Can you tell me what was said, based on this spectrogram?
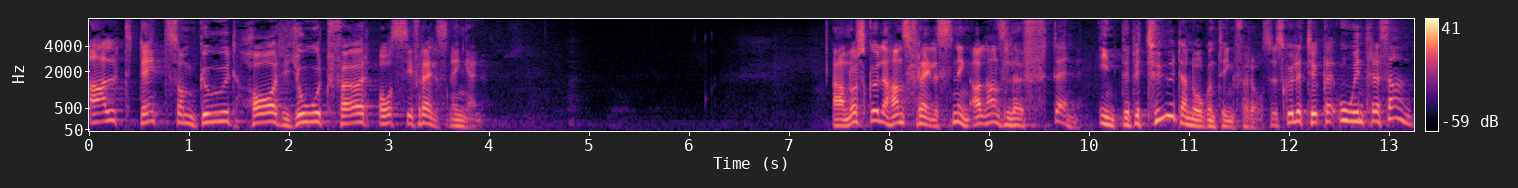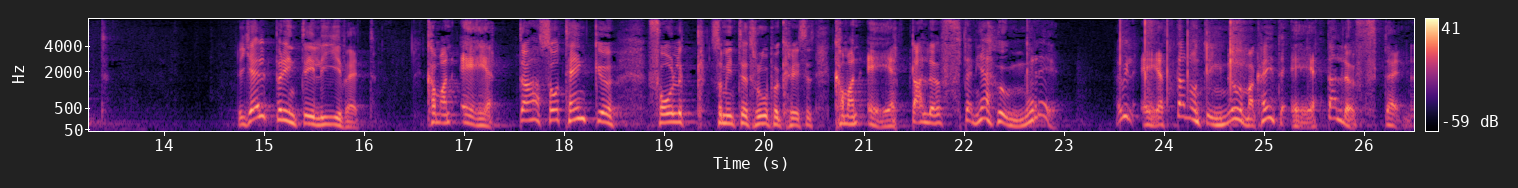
allt det som Gud har gjort för oss i frälsningen. Annars skulle hans frälsning, alla hans löften, inte betyda någonting för oss. Det skulle tycka ointressant. Det hjälper inte i livet. Kan man äta, så tänker folk som inte tror på Kristus, kan man äta löften? Jag är hungrig. Jag vill äta någonting nu. Man kan inte äta löften.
